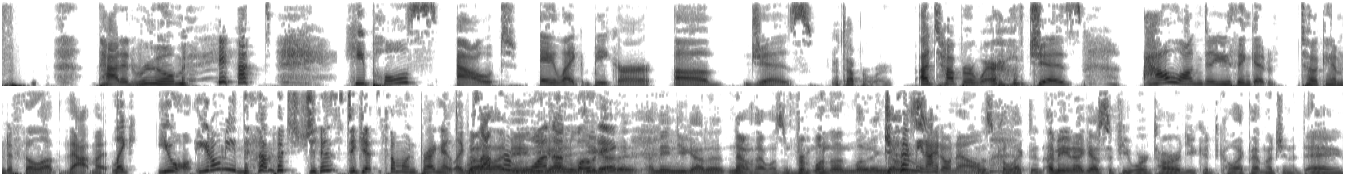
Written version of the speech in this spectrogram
padded room and he pulls out a like beaker of jizz A Tupperware. a tupperware of jizz how long do you think it took him to fill up that much like you you don't need that much jizz to get someone pregnant like was well, that from I mean, one gotta, unloading gotta, I mean, you gotta. No, that wasn't from one unloading. That I was, mean, I don't know. was collected. I mean, I guess if you worked hard, you could collect that much in a day.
